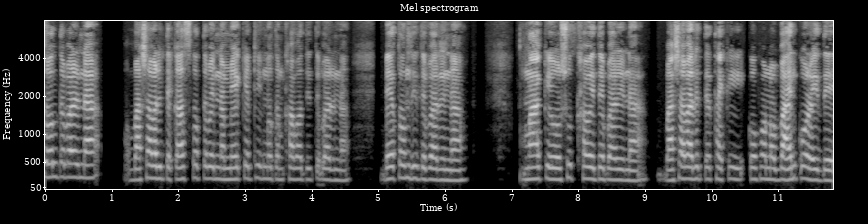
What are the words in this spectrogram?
চলতে পারি না বাসা বাড়িতে কাজ করতে পারি না মেয়েকে ঠিক মতন খাবার দিতে পারি না বেতন দিতে পারি না মাকে ওষুধ খাওয়াইতে পারি না বাসা বাড়িতে থাকি কখনো বাইর করাই দে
